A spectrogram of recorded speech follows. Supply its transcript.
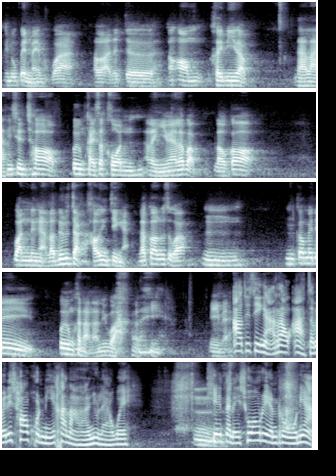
ไม่รู้เป็นไหมแบบว่า เราอาจจะเจอน้องออมเคยมีแบบ ดาราที่ชื่นชอบปลื้มใครสักคนอะไรอย่างนี้ไหมแล้วแบบเราก็วันหนึ่งอะเราได้รู้จักกับเขาจริงๆอะแล้วก็รู้สึกว่า อืมมันก็ไม่ได้ปลื้มขนาดนั้นนี่หว่าอะไรอย่างงี้มีไหมเอาจริงๆอะเราอาจจะไม่ได้ชอบคนนี้ขนาดนั้นอยู่แล้วเว้ยอืมเพียงแต่ในช่วงเรียนรู้เนี่ย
